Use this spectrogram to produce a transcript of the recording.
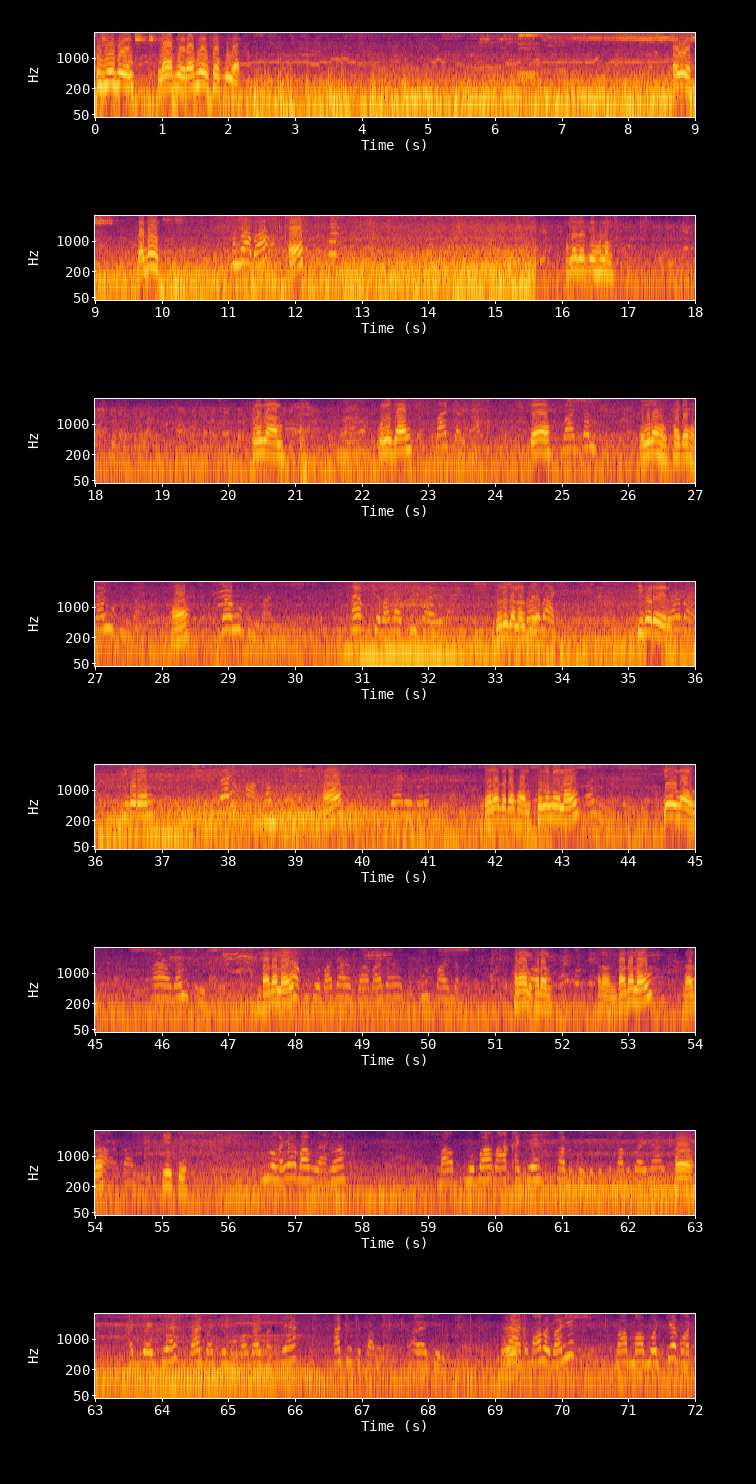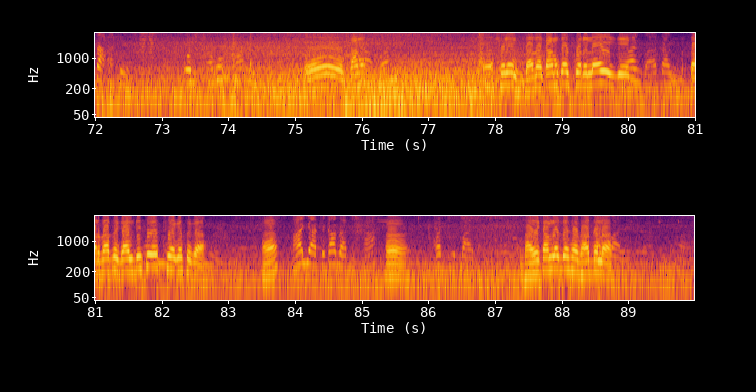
খুশি হয়েছেন? না আপনার আপনার সবগুলা। দাদি। হ্যাঁ? হ্যালো দাদি হলেন কোনে যান? কোনে যান? কে? তোমরা হেন সাইডে হেন। হ্যাঁ? জোরে গান অল্প কি করেন কি করেন হ্যাঁ বেড়া বেড়া খান ছেলে মেয়ে নাই কেউ নাই দাদা নাই খারান খারান খারান দাদা নাই দাদা কি হয়েছে বাবা খাইছে কাবু করতে করতে কাবু করে না? হ্যাঁ। হাত বাড়ছে গাল বাড়ছে মোবা গাল বাড়ছে আর টুটে পাবে আর আছে না। বাবার বাড়ি বাপ মা মরছে ঘরটা আছে। ওর ও কাম শোনেন দাদা কাম কাজ করে নাই যে তার বাপে গাল দিছে ছুঁয়ে গেছে গা। হ্যাঁ? ভাই আছে কামড়া হ্যাঁ? হ্যাঁ। না ভাই। কামলা দেখে ভাত না।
